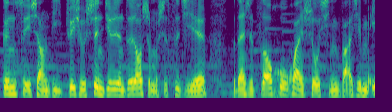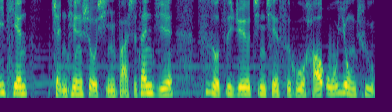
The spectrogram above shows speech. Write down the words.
跟随上帝、追求圣洁的人得到什么？十四节不但是遭祸患、受刑罚，而且每一天、整天受刑罚。十三节思索自己追求金钱似乎毫无用处，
